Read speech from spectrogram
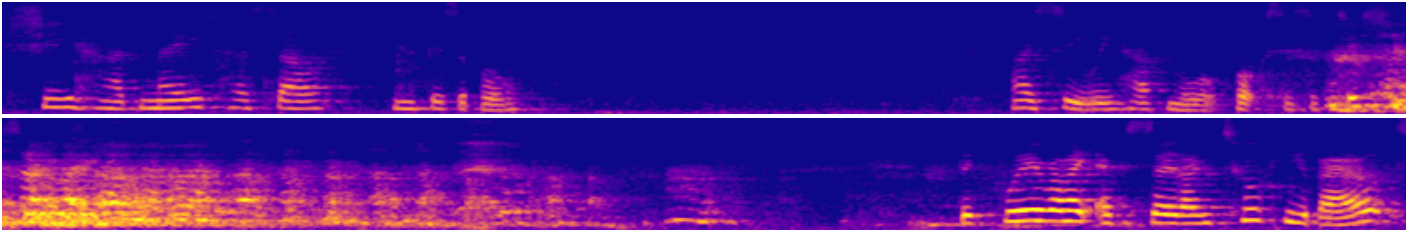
She had made herself invisible. I see we have more boxes of tissues The Queer Eye episode I'm talking about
